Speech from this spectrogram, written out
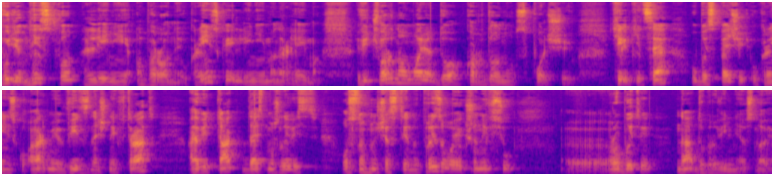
Будівництво лінії оборони української лінії Маннергейма від Чорного моря до кордону з Польщею. Тільки це убезпечить українську армію від значних втрат, а відтак дасть можливість основну частину призову, якщо не всю, е, робити на добровільній основі.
